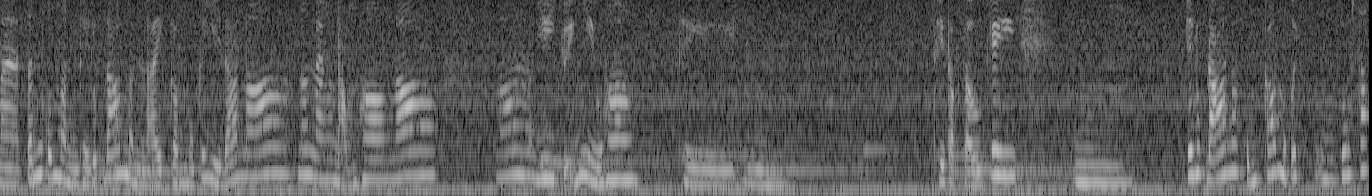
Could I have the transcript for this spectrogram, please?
mà tính của mình thì lúc đó mình lại cần một cái gì đó nó nó năng động hơn nó nó di chuyển nhiều hơn. Thì um, thì thật sự cái um, cái lúc đó nó cũng có một cái cú sốc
